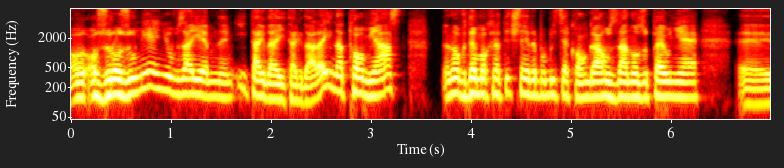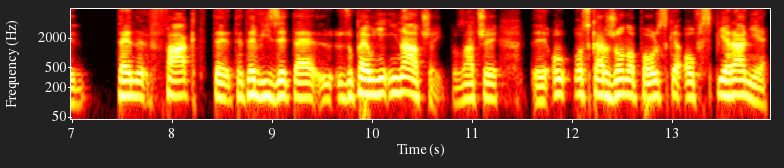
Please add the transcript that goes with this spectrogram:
o, o zrozumieniu wzajemnym i tak dalej, i tak dalej. Natomiast no, w Demokratycznej Republice Konga uznano zupełnie e, ten fakt, tę te, te, wizytę zupełnie inaczej. To znaczy, y, oskarżono Polskę o wspieranie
